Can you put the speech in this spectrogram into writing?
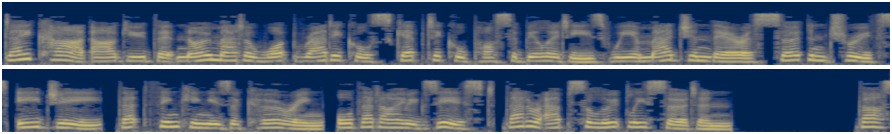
Descartes argued that no matter what radical skeptical possibilities we imagine there are certain truths e.g., that thinking is occurring, or that I exist that are absolutely certain. Thus,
